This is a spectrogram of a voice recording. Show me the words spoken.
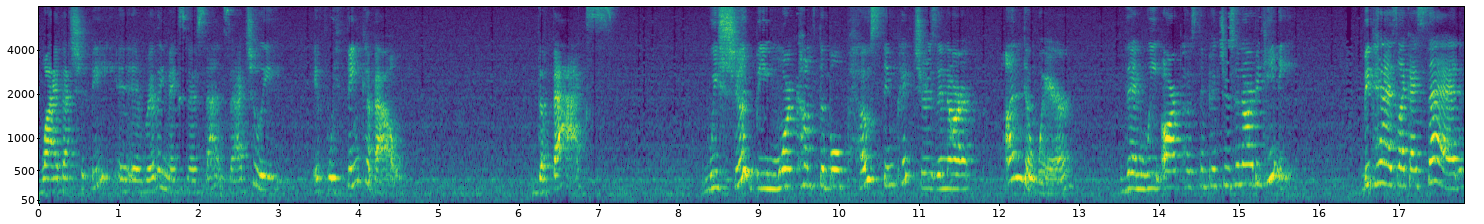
why that should be. It, it really makes no sense. Actually, if we think about the facts, we should be more comfortable posting pictures in our underwear than we are posting pictures in our bikini. Because like I said,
